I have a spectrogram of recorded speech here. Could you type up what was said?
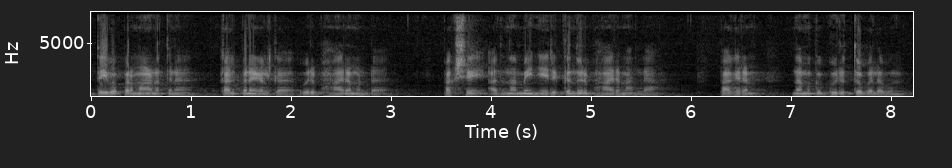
ദൈവപ്രമാണത്തിന് കൽപ്പനകൾക്ക് ഒരു ഭാരമുണ്ട്. പക്ഷേ അത് നമ്മെ ഞെരുക്കുന്നൊരു ഭാരമല്ല. പകരം നമുക്ക് ഗുരുത്വബലവും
